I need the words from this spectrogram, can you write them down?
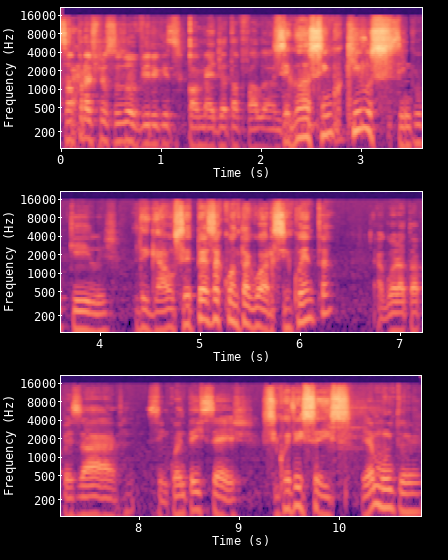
só para as pessoas ouvirem o que esse comédia tá falando. Você ganhou 5 quilos. Cinco quilos. Legal. Você pesa quanto agora? 50? Agora tá a pesar 56. 56. E é muito, né?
